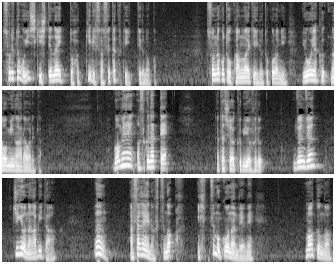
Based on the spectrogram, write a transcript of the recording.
それとも意識してないとはっきりさせたくて言ってるのか？そんなことを考えているところに、ようやく直美が現れた。ごめん、遅くなって。私は首を振る。全然授業長引いた？うん。阿佐ヶ谷のつ子。いつもこうなんだよね。マー君が、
